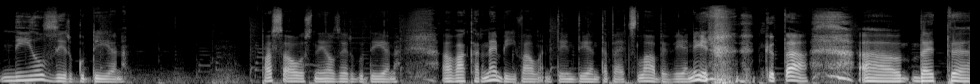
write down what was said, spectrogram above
Nīlzirgu diena. pasaules nielzirgu diena. Vakar nebija Valentīna diena, tāpēc labi vien ir, ka tā. Uh, bet uh,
